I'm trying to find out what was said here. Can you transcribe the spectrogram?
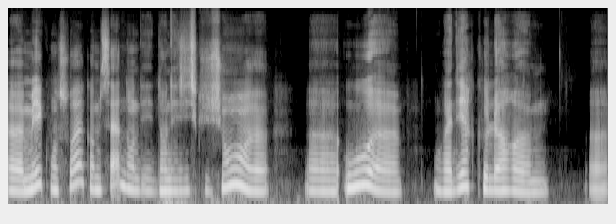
mais qu'on soit comme ça dans des, dans des discussions euh, euh où euh, on va dire que leur, euh,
